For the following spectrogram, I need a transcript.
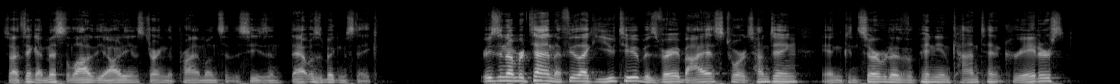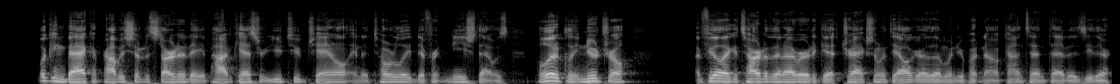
So I think I missed a lot of the audience during the prime months of the season. That was a big mistake. Reason number 10 I feel like YouTube is very biased towards hunting and conservative opinion content creators. Looking back, I probably should have started a podcast or YouTube channel in a totally different niche that was politically neutral. I feel like it's harder than ever to get traction with the algorithm when you're putting out content that is either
